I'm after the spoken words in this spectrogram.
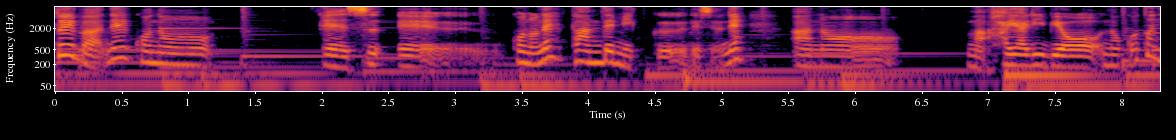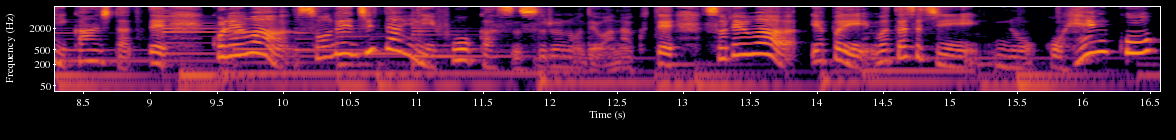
例えばねこの、えーすえー、このねパンデミックですよね。あのまあ、流行り病のことに関したってこれはそれ自体にフォーカスするのではなくてそれはやっぱり私たちのこう変更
